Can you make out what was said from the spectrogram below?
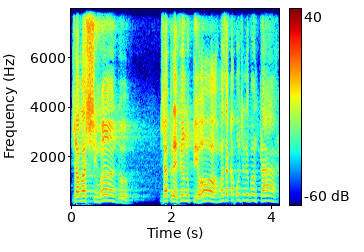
já lastimando, já prevendo o pior, mas acabou de levantar.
